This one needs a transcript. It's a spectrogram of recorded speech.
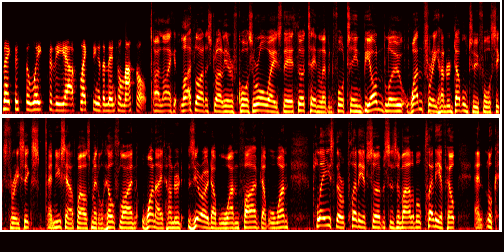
make this the week for the uh, flexing of the mental muscle. I like it. Lifeline Australia, of course, are always there. 13 11 14. Beyond Blue, 1300 224 636. And New South Wales Mental Health Line, 1800 011 511. Please, there are plenty of services available, plenty of help. And look,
